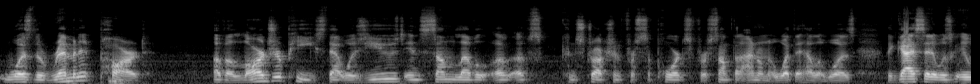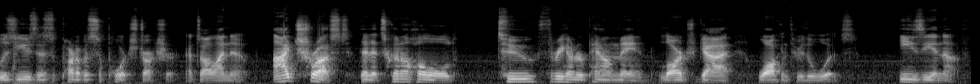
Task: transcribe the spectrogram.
was the remnant part of a larger piece that was used in some level of, of construction for supports for something I don't know what the hell it was. The guy said it was it was used as part of a support structure. That's all I know. I trust that it's going to hold two, 300 pound man, large guy walking through the woods. Easy enough.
